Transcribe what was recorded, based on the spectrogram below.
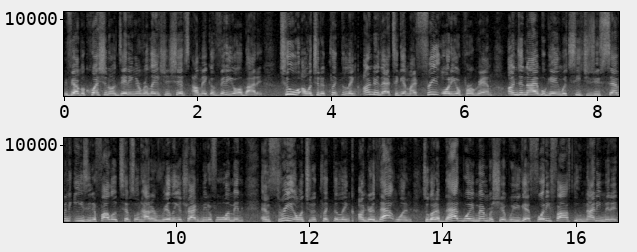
If you have a question on dating and relationships, I'll make a video about it. Two, I want you to click the link under that to get my free audio program, Undeniable Game, which teaches you seven easy to follow tips on how to really attract beautiful women. And three, I want you to click the link under that one to go to Bad Boy Membership, where you get 45 through 90 minute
